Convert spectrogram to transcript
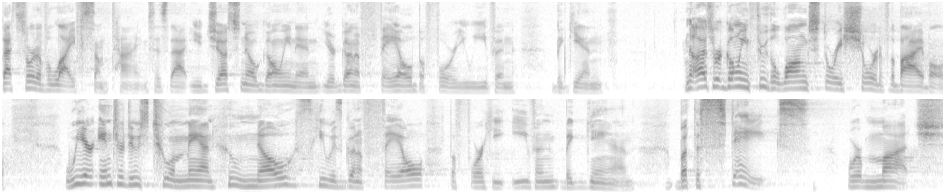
That's sort of life sometimes, is that you just know going in, you're going to fail before you even begin. Now, as we're going through the long story short of the Bible, we are introduced to a man who knows he was going to fail before he even began. But the stakes were much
